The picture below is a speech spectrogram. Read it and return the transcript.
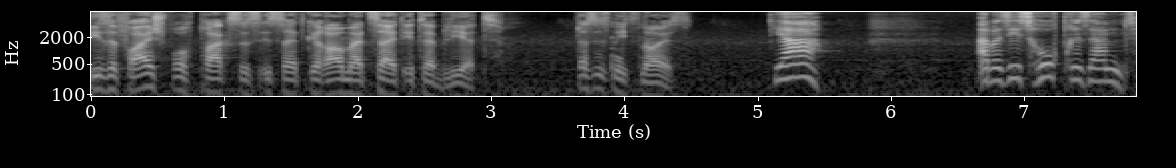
Diese Freispruchpraxis ist seit geraumer Zeit etabliert. Das ist nichts Neues. Ja, aber sie ist hochbrisant.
